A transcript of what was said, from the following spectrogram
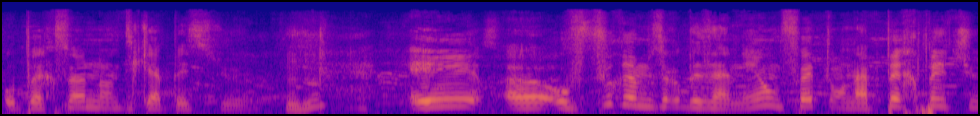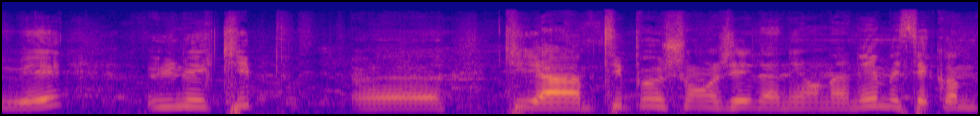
aux personnes handicapées mhm. Et euh, au fur et à mesure des années, en fait, on a perpétué une équipe qui a un petit peu changé d'année en année, mais c'est comme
